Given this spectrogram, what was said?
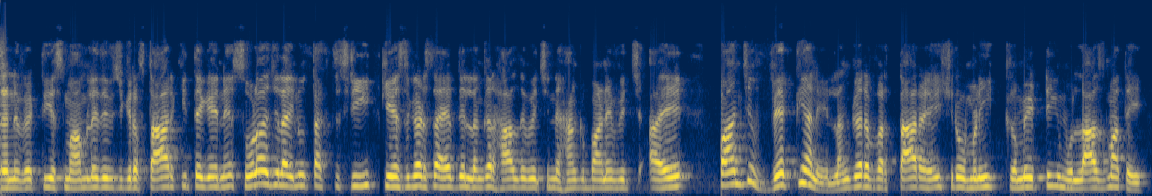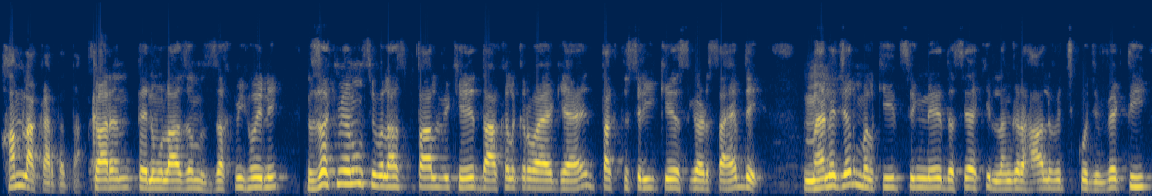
ਤਿੰਨ ਵਿਅਕਤੀ ਇਸ ਮਾਮਲੇ ਦੇ ਵਿੱਚ ਗ੍ਰਿਫਤਾਰ ਕੀਤੇ ਗਏ ਨੇ। 16 ਜੁਲਾਈ ਨੂੰ ਤਖਤ ਸ੍ਰੀ ਕੇਸਗੜ੍ਹ ਸਾਹਿਬ ਦੇ ਲੰਗਰ ਹਾਲ ਦੇ ਵਿੱਚ ਨਿਹੰਗ ਬਾਣੇ ਵਿੱਚ ਆਏ ਪੰਜ ਵਿਅਕਤੀਆਂ ਨੇ ਲੰਗਰ ਵਰਤਾ ਰਹੇ ਸ਼੍ਰੋਮਣੀ ਕਮੇਟੀ ਮੁਲਾਜ਼ਮਾਂ ਤੇ ਹਮਲਾ ਕਰ ਦਿੱਤਾ। ਕਾਰਨ ਤਿੰਨ ਮੁਲਾਜ਼ਮ ਜ਼ਖਮੀ ਹੋਏ ਨੇ। ਜ਼ਖਮੀਆਂ ਨੂੰ ਸਿਵਲ ਹਸਪਤਾਲ ਵਿਖੇ ਦਾਖਲ ਕਰਵਾਇਆ ਗਿਆ ਹੈ। ਤਖਤ ਸ੍ਰੀ ਕੇਸਗੜ੍ਹ ਸਾਹਿਬ ਦੇ ਮੈਨੇਜਰ ਮਲਕੀਤ ਸਿੰਘ ਨੇ ਦੱਸਿਆ ਕਿ ਲੰਗਰ ਹਾਲ ਵਿੱਚ ਕੁਝ ਵਿਅਕਤੀ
